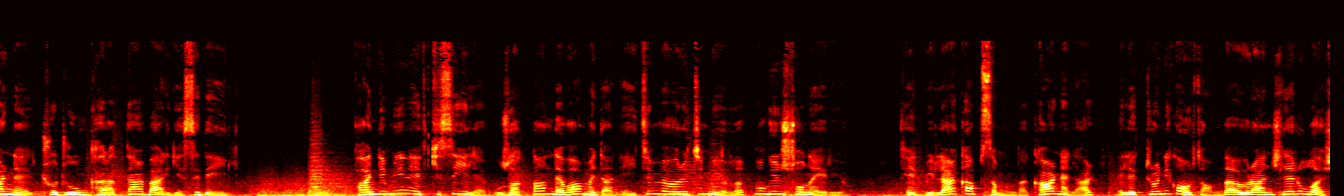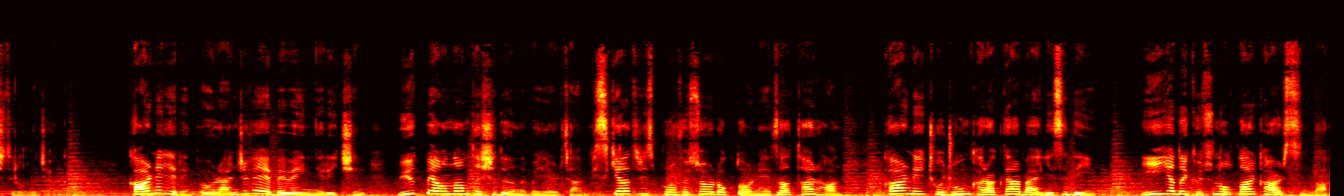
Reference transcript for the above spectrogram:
Karne çocuğun karakter belgesi değil. Pandeminin etkisiyle uzaktan devam eden eğitim ve öğretim yılı bugün sona eriyor. Tedbirler kapsamında karneler elektronik ortamda öğrencilere ulaştırılacak. Karnelerin öğrenci ve ebeveynleri için büyük bir anlam taşıdığını belirten psikiyatrist Profesör Doktor Nevzat Tarhan, karne çocuğun karakter belgesi değil, iyi ya da kötü notlar karşısında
